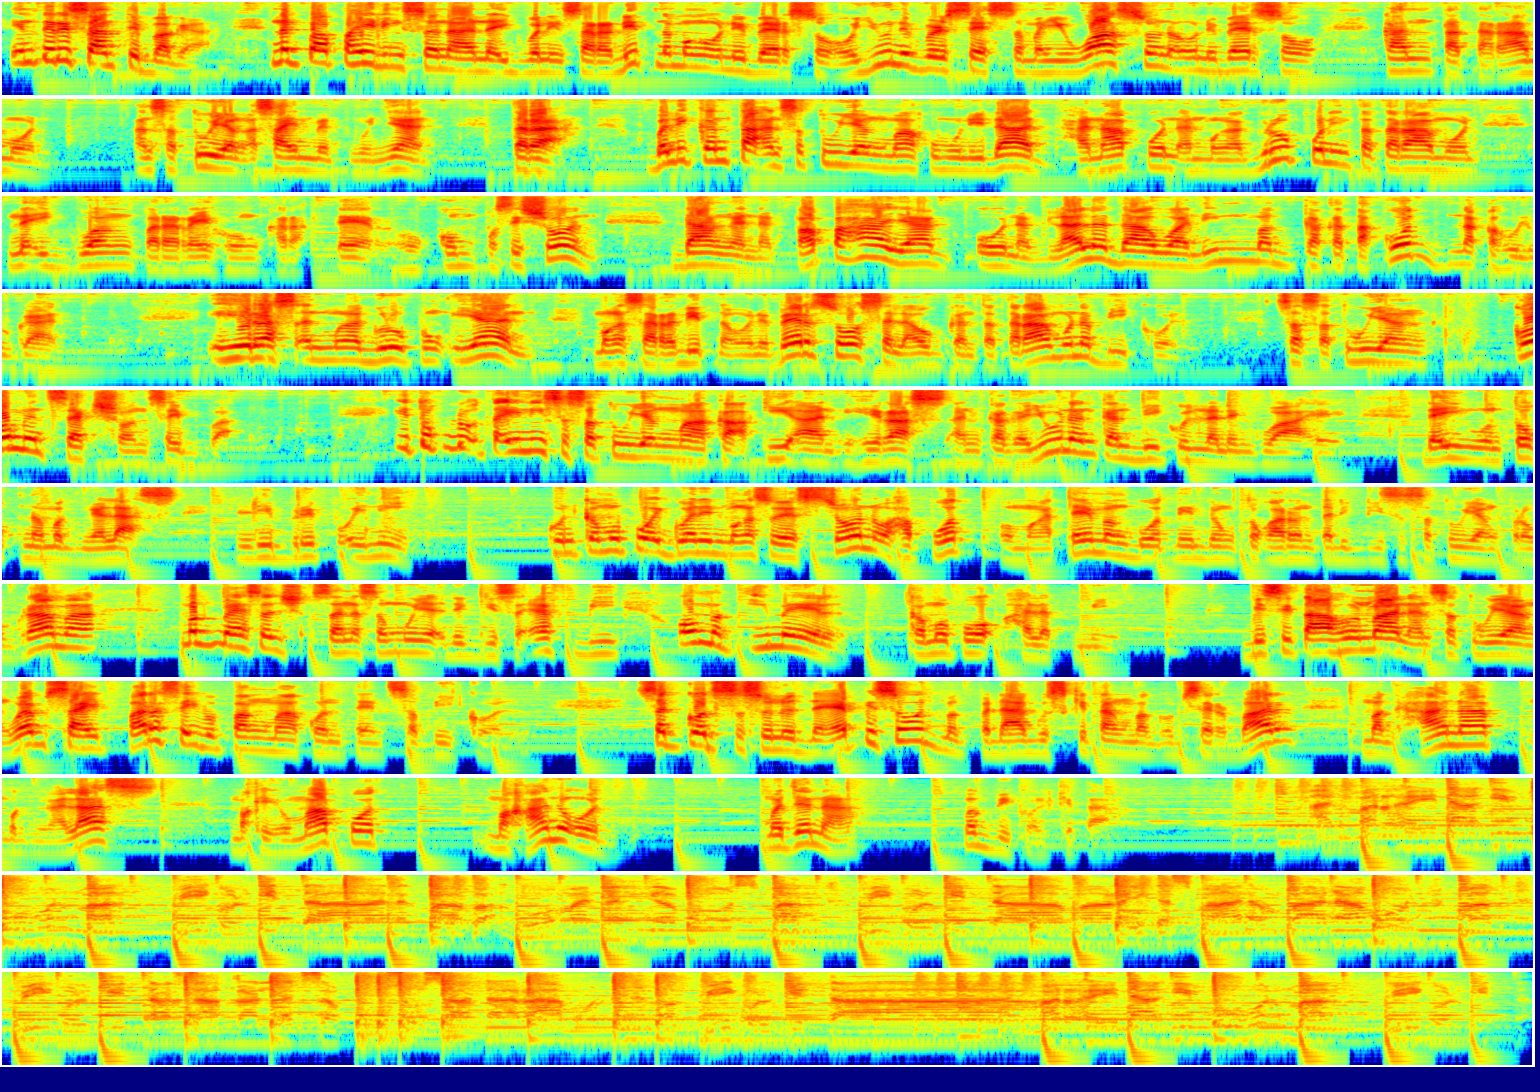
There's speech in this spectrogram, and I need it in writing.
Interesante baga, nagpapahiling sana na igwanin sa radit ng mga universo o universes sa mahiwaso na universo kan tataramon. Ang satuyang assignment ngunyan. Tara, balikan taan sa tuyang mga komunidad, hanapon ang mga grupo nin tataramon na igwang pararehong karakter o komposisyon, dangan nagpapahayag o naglaladawa nin magkakatakod na kahulugan. Ihiras ang mga grupong iyan, mga saradit na universo sa laog kan tataramon na Bicol sa satuyang comment section sa iba. Itukdo ta ini sa satuyang mga kaakian ihiras ang kagayunan kan Bicol na lengguwahe, daing untok na magngalas, libre po ini. Kung kamo po igwanin mga suwestyon o hapot o mga temang buot nindong tukaron ta digdi sa satuyang programa, mag-message sa muya digdi sa FB o mag-email kamo po halatmi. Bisitahon man ang satuyang website para sa iba pang mga content sa Bicol. Sagkot sa sunod na episode, magpadagos kitang mag-obserbar, maghanap, magngalas, makihumapot, makanood. Madya na, magbikol kita. Ang marahay na gibuhon magbikol kita, nagbabago man ang gabos magbikol kita, maraygas man ang panahon magbikol kita sa kalag sa puso.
